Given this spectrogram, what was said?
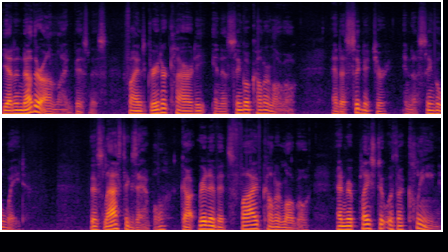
Yet another online business finds greater clarity in a single color logo and a signature in a single weight. This last example got rid of its five color logo and replaced it with a clean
